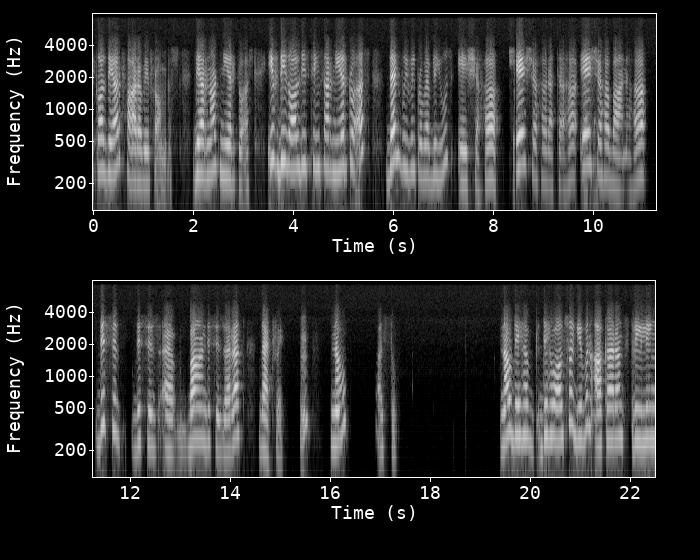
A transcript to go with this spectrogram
because they are far away from us they are not near to us. If these all these things are near to us then we will probably use eshah. Eshah rathah eshah banah. This is this is a ban this is a rath that way. Now astu now they have they have also given akaran striling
